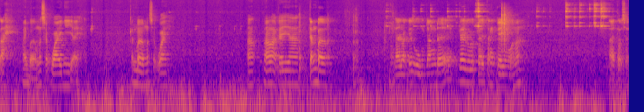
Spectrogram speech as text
Đây máy bơm nó sẽ quay như vậy. Cánh bơm nó sẽ quay. Đó, đó là cái uh, cánh bơm. Đây là cái guồng chân đế cái cái chân kiền của nó. Đây tôi sẽ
